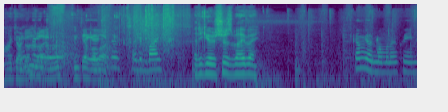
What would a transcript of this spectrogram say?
Aha gördün mü adamı? Görüşürüz. Hadi bay. Hadi görüşürüz bay bay. Çıkamıyorum amına koyayım.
